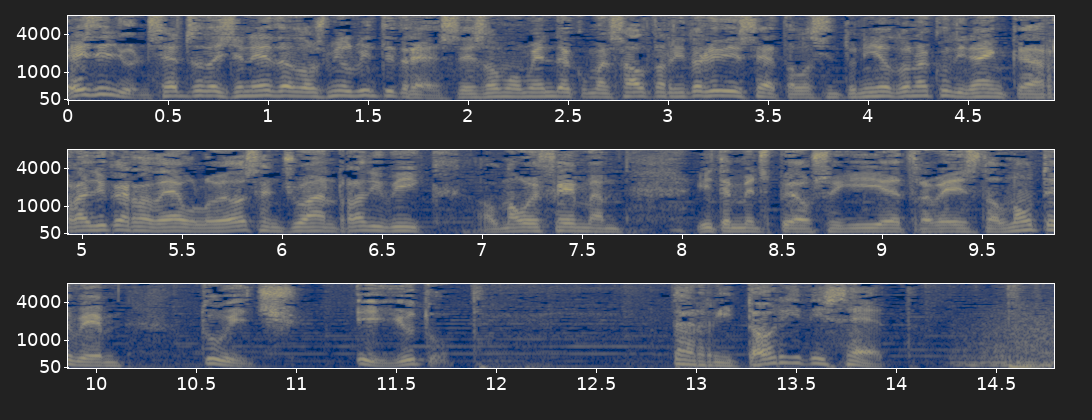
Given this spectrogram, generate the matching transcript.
És dilluns, 16 de gener de 2023. És el moment de començar el Territori 17 a la sintonia d'Ona Codinenca, Ràdio Cardedeu, la veu de Sant Joan, Ràdio Vic, el 9 FM i també ens podeu seguir a través del 9 TV, Twitch i YouTube. Territori 17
